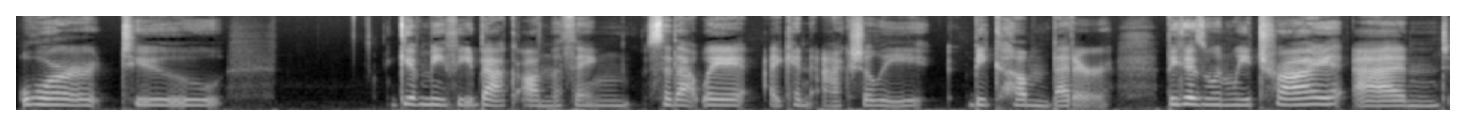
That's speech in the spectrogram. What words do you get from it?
or to give me feedback on the thing so that way I can actually become better. Because when we try and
